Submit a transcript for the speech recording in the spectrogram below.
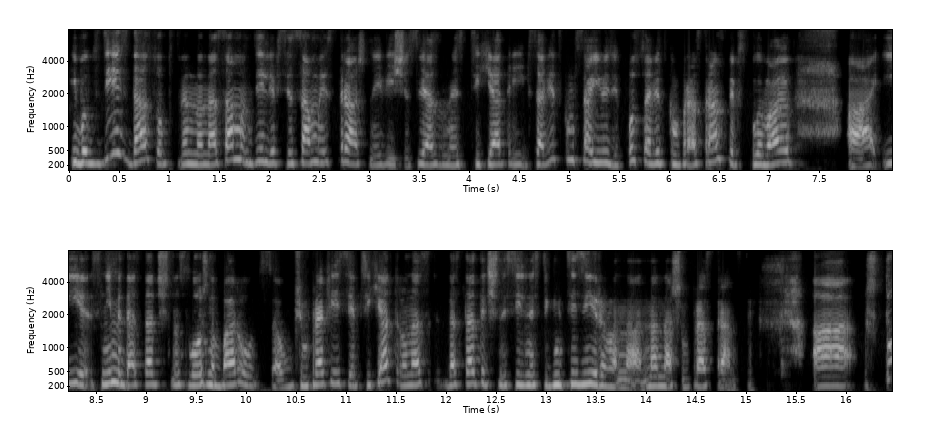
И вот здесь, да, собственно, на самом деле все самые страшные вещи, связанные с психиатрией в Советском Союзе, в постсоветском пространстве всплывают, а, и с ними достаточно сложно бороться. В общем, профессия психиатра у нас достаточно сильно стигматизирована на нашем пространстве. А, что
